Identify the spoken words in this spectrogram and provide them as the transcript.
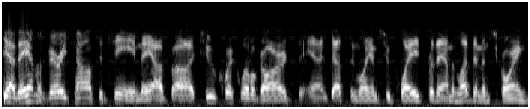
Yeah, they have a very talented team. They have uh, two quick little guards and Destin Williams, who played for them and led them in scoring.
